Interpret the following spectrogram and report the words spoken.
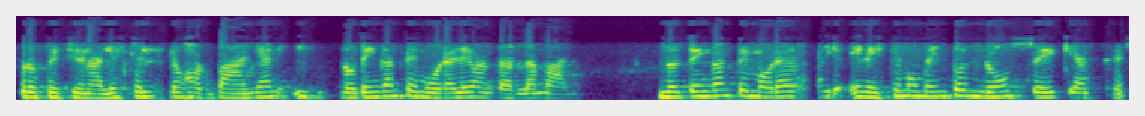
profesionales que los acompañan y no tengan temor a levantar la mano. No tengan temor a decir, en este momento no sé qué hacer.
